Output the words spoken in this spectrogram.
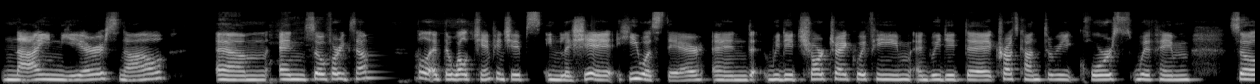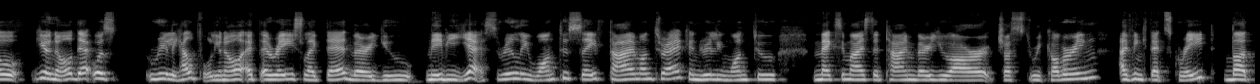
nine years now. Um, and so for example at the World Championships in Les Gets, he was there, and we did short track with him, and we did the cross country course with him. So you know that was really helpful. You know, at a race like that, where you maybe yes really want to save time on track and really want to maximize the time where you are just recovering. I think that's great. But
